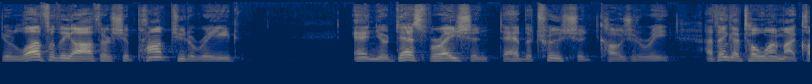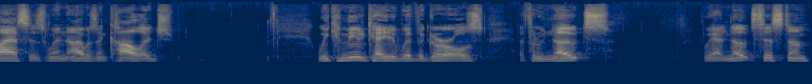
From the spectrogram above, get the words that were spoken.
your love for the author should prompt you to read, and your desperation to have the truth should cause you to read. I think I told one of my classes when I was in college, we communicated with the girls through notes. We had a note system,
